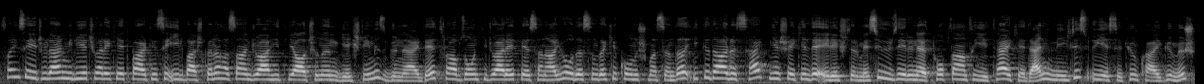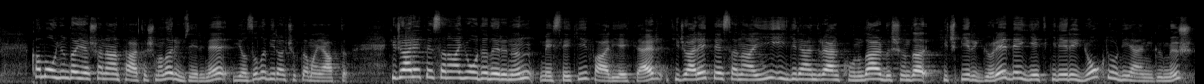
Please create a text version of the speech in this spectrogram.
Sayın seyirciler, Milliyetçi Hareket Partisi İl Başkanı Hasan Cahit Yalçın'ın geçtiğimiz günlerde Trabzon Ticaret ve Sanayi Odası'ndaki konuşmasında iktidarı sert bir şekilde eleştirmesi üzerine toplantıyı terk eden meclis üyesi Türkay Gümüş, kamuoyunda yaşanan tartışmalar üzerine yazılı bir açıklama yaptı. Ticaret ve Sanayi Odaları'nın mesleki faaliyetler, ticaret ve sanayiyi ilgilendiren konular dışında hiçbir görev ve yetkileri yoktur diyen Gümüş,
